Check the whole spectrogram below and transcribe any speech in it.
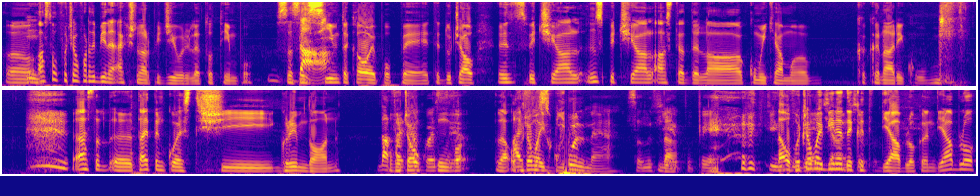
uh, Mm. asta o făceau foarte bine action RPG-urile tot timpul. Să Da. se simtă ca o epopee. Te duceau în special, în special astea de la, cum îi cheamă, căcănarii cu... Asta, uh, Titan Quest și Grim Dawn Da, o făceau Titan Quest cumva... e- Da, o Ai făceau mai fost bine. culmea să nu fie Da. pupe. Da, o făceau mai bine decât Diablo, că în Diablo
